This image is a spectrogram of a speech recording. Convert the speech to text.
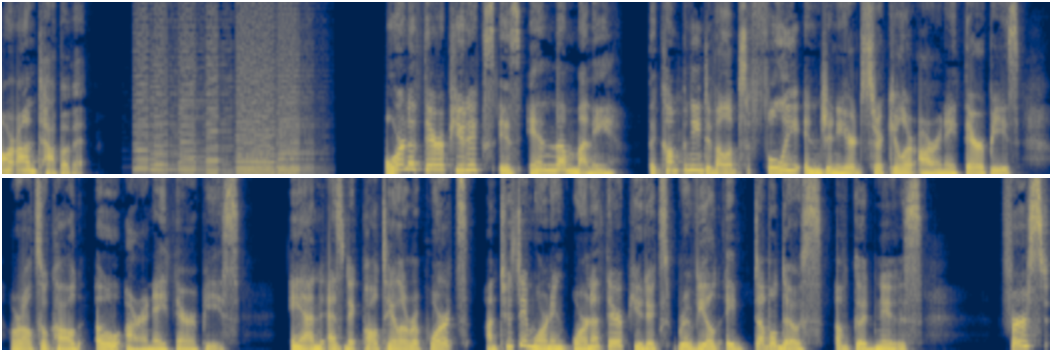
are on top of it. Orna Therapeutics is in the money. The company develops fully engineered circular RNA therapies, or also called oRNA therapies. And as Nick Paul Taylor reports, on Tuesday morning, Orna Therapeutics revealed a double dose of good news. First,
